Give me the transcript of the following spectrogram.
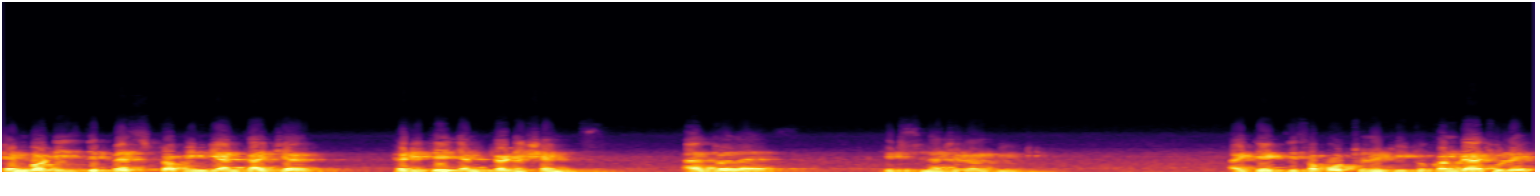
embodies the best of Indian culture, heritage and traditions as well as its natural beauty. I take this opportunity to congratulate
